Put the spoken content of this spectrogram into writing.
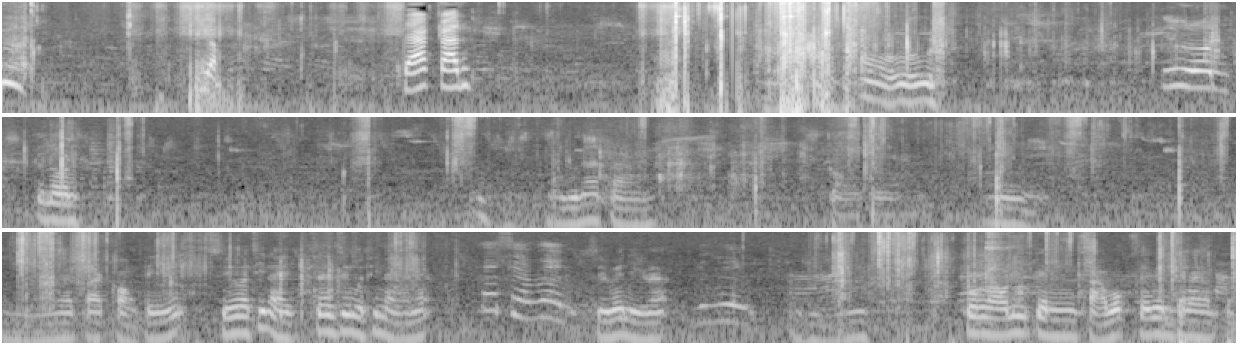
เสียบแซกกันเออที่เดินกระโดนดูหน้าตากล่องเป็นไงนี่นี่หน้าตากล่องเป็นอย่างนี้ซื้อมาที่ไหนเต้นซื้อมาที่ไหนอันเนี้ยให้เซเว่นเซเว่นอีกแล้วเซเว่นอื้อหือพวกเรานี่เป็นสาวกเซเว่นใช่ไหมครับ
